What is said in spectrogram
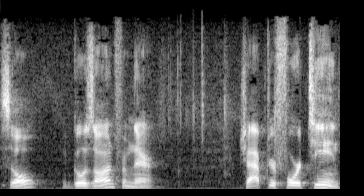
So it goes on from there. Chapter 14.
